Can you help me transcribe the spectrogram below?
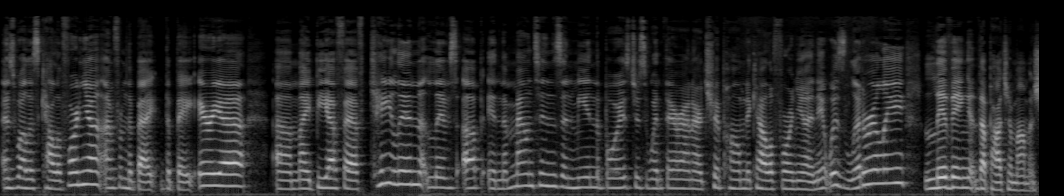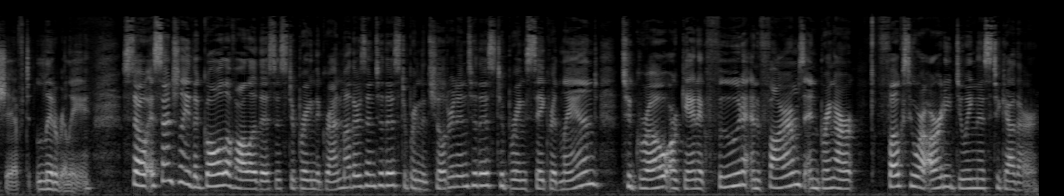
as well as California. I'm from the Bay, the Bay Area. Um, my BFF Kaylin lives up in the mountains, and me and the boys just went there on our trip home to California, and it was literally living the Pachamama shift, literally. So essentially, the goal of all of this is to bring the grandmothers into this, to bring the children into this, to bring sacred land, to grow organic food and farms, and bring our folks who are already doing this together.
